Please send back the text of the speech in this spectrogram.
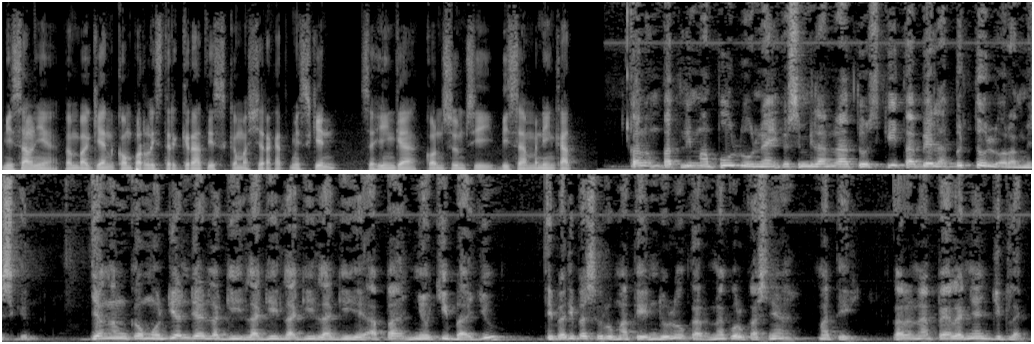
Misalnya, pembagian kompor listrik gratis ke masyarakat miskin sehingga konsumsi bisa meningkat. Kalau 450 naik ke 900, kita bela betul orang miskin. Jangan kemudian dia lagi lagi lagi lagi apa nyuci baju, tiba-tiba suruh matiin dulu karena kulkasnya mati. Karena PLN-nya jelek.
